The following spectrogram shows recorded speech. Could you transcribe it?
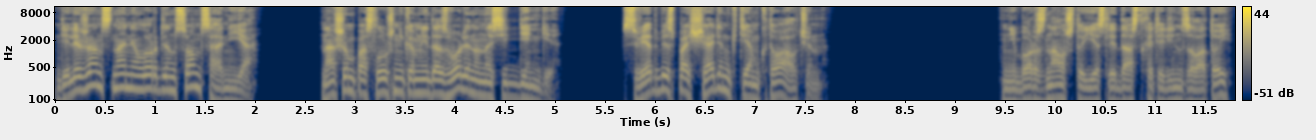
«Дилижанс нанял Орден Солнца, а не я. Нашим послушникам не дозволено носить деньги. Свет беспощаден к тем, кто алчен. Небор знал, что если даст хоть один золотой,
